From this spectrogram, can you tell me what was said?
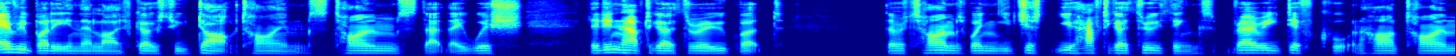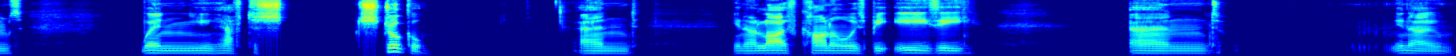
everybody in their life goes through dark times, times that they wish they didn't have to go through, but there are times when you just you have to go through things, very difficult and hard times when you have to st- struggle. And you know, life can't always be easy and you know,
